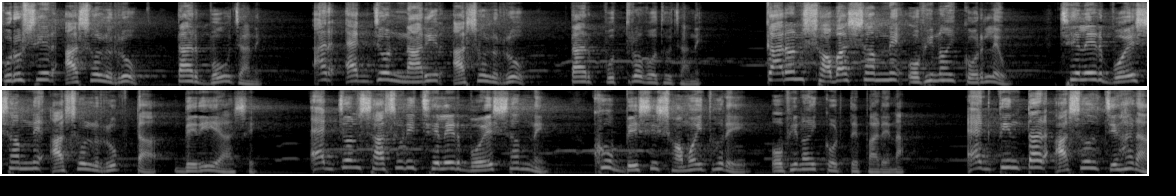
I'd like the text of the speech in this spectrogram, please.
পুরুষের আসল রূপ তার বউ জানে, আর একজন নারীর আসল রূপ তার পুত্রবধূ জানে। কারণ সবার সামনে অভিনয় করলেও ছেলের বইয়ের সামনে আসল রূপটা বেরিয়ে আসে। একজন শাশুড়ি ছেলের বইয়ের সামনে খুব বেশি সময় ধরে অভিনয় করতে পারে না। একদিন তার আসল চেহারা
